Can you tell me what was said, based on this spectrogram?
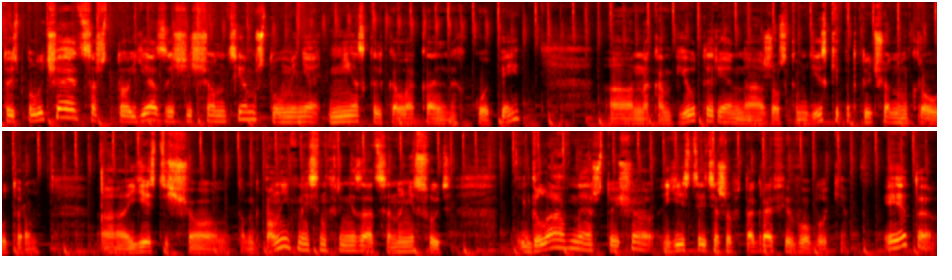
То есть получается, что я защищен тем, что у меня несколько локальных копий а, на компьютере, на жестком диске, подключенном к роутеру. Есть еще там, дополнительная синхронизация, но не суть. Главное, что еще есть эти же фотографии в облаке. И это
